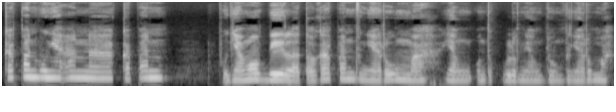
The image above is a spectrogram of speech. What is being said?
kapan punya anak, kapan punya mobil, atau kapan punya rumah, yang untuk belum yang belum punya rumah.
